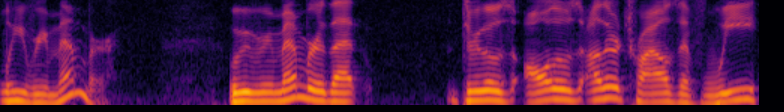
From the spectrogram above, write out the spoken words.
we remember. We remember that through those all those other trials, if we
